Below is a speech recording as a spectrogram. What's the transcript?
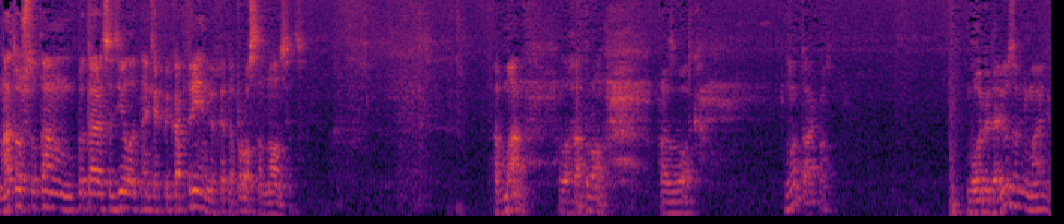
На то, что там пытаются делать на этих пикап-тренингах, это просто нонсенс. Обман, лохотрон, разводка. Ну так вот. Благодарю за внимание.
